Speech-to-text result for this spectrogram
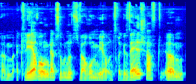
ähm, Erklärungen dazu benutzt, warum wir unsere Gesellschaft ähm,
